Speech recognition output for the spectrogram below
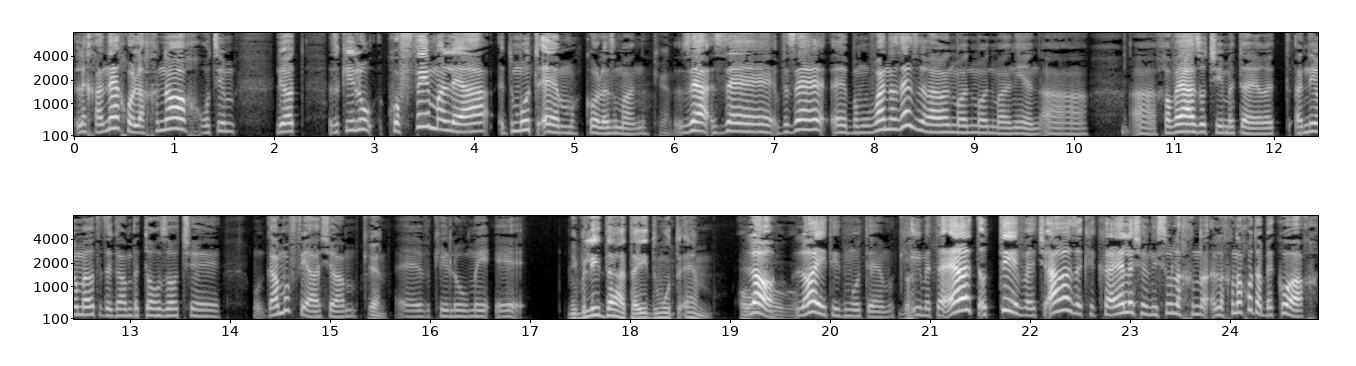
לחנך או לחנוך, רוצים להיות... זה כאילו, כופים עליה דמות אם כל הזמן. כן. זה, זה, וזה, אה, במובן הזה, זה רעיון מאוד מאוד מעניין. החוויה הזאת שהיא מתארת. אני אומרת את זה גם בתור זאת שגם מופיעה שם. כן. אה, וכאילו, אה, מבלי דעת, היית דמות אם. לא, או... לא הייתי דמות אם. לא. היא מתארת אותי ואת שאר הזה ככאלה שניסו לחנוך, לחנוך אותה בכוח.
